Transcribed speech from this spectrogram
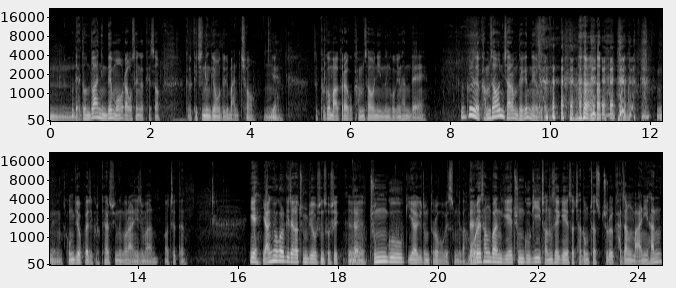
음. 뭐 내 돈도 아닌데 뭐라고 생각해서 그렇게 짓는 경우들이 많죠. 음. 예. 그래서 그거 막으라고 감사원이 있는 거긴 한데 그러네요. 감사원이 잘하면 되겠네요. 그러면 음, 공기업까지 그렇게 할 수 있는 건 아니지만 어쨌든 예 양효걸 기자가 준비해 오신 소식 그 네. 중국 이야기 좀 들어보겠습니다. 네. 올해 상반기에 중국이 전 세계에서 자동차 수출을 가장 많이 한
